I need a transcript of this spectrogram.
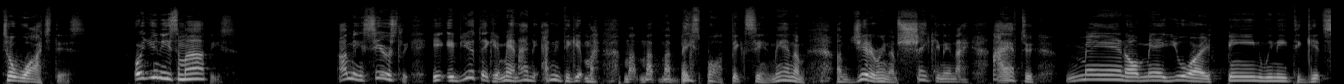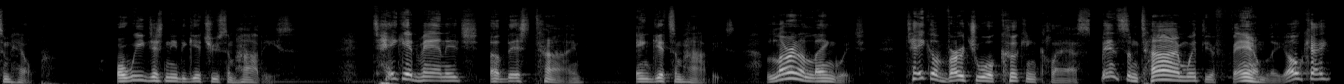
to watch this, or you need some hobbies. I mean, seriously, if you're thinking, man, I need, I need to get my, my, my, my baseball fix in, man, I'm I'm jittering, I'm shaking, and I, I have to, man, oh man, you are a fiend. We need to get some help, or we just need to get you some hobbies. Take advantage of this time and get some hobbies. Learn a language. Take a virtual cooking class. Spend some time with your family, okay?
